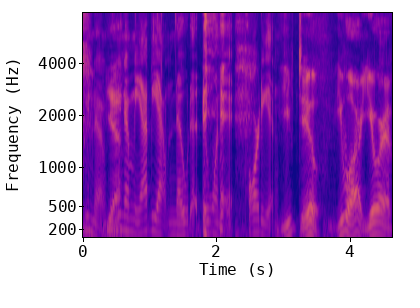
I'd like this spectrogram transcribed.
You know, Yeah. you know me. I'd be out in Noda doing it, partying. you do. You are. You are a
